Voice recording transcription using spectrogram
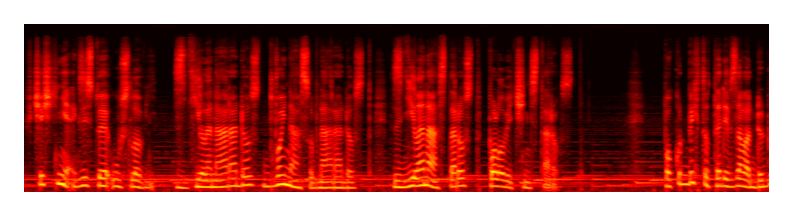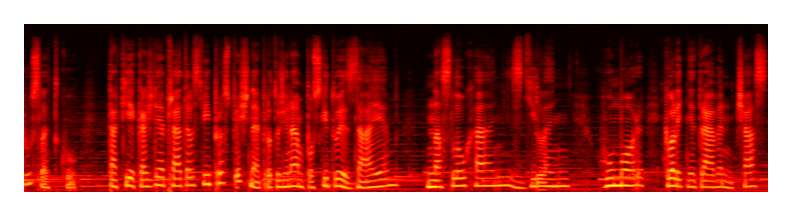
V češtině existuje úsloví sdílená radost, dvojnásobná radost, sdílená starost, poloviční starost. Pokud bych to tedy vzala do důsledku, tak je každé přátelství prospěšné, protože nám poskytuje zájem, naslouchání, sdílení, humor, kvalitně trávený čas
